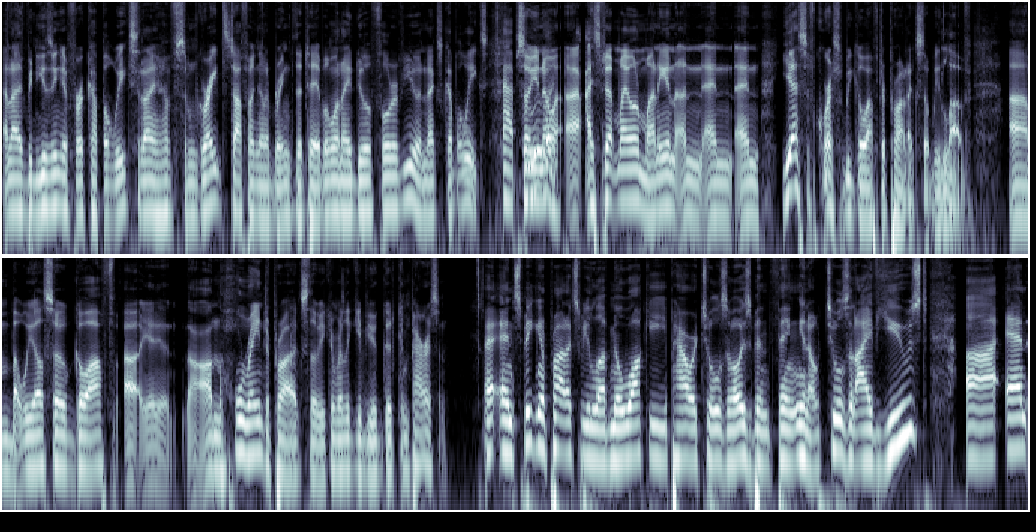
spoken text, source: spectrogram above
And I've been using it for a couple of weeks, and I have some great stuff I'm going to bring to the table when I do a full review in the next couple of weeks. Absolutely. So you know, I, I spent my own money, and, and and and yes, of course, we go after products that we love, um, but we also go off uh, on the whole range of products so that we can really give you a good comparison. And speaking of products we love, Milwaukee Power Tools have always been thing, you know, tools that I've used. Uh, and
